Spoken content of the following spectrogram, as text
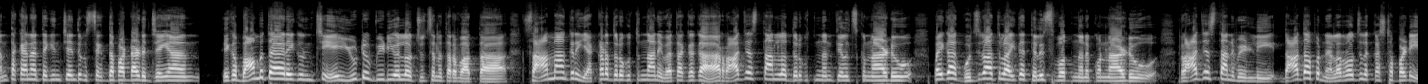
ఎంతకైనా తెగించేందుకు సిద్ధపడ్డాడు జయాన్. ఇక బాంబు తయారీ గురించి యూట్యూబ్ వీడియోలో చూసిన తర్వాత సామాగ్రి ఎక్కడ దొరుకుతుందా అని వెతకగా రాజస్థాన్లో దొరుకుతుందని తెలుసుకున్నాడు. పైగా గుజరాత్లో అయితే తెలిసిపోతుంది అనుకున్నాడు రాజస్థాన్ వెళ్ళి దాదాపు నెల రోజులు కష్టపడి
